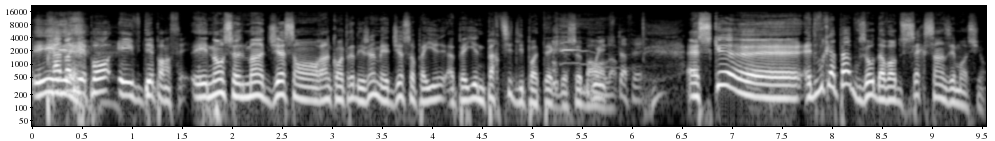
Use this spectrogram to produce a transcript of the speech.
Et- Travaillaient pas et dépensaient. Et non seulement Jess, on rencontrait des gens, mais Jess a payé, a payé une partie de l'hypothèque de ce bar-là. Oui, tout à fait. Est-ce que euh, êtes-vous capable, vous autres, d'avoir du sexe sans émotion?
